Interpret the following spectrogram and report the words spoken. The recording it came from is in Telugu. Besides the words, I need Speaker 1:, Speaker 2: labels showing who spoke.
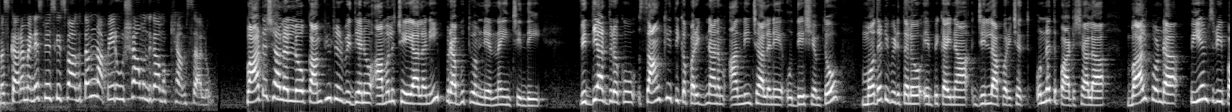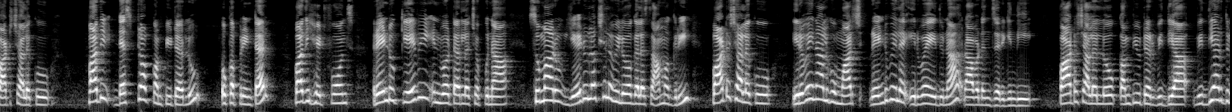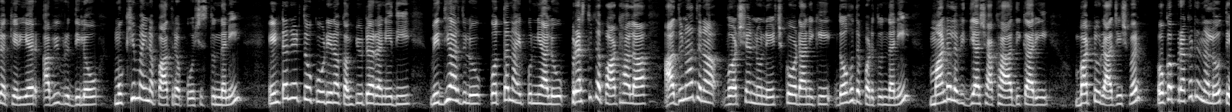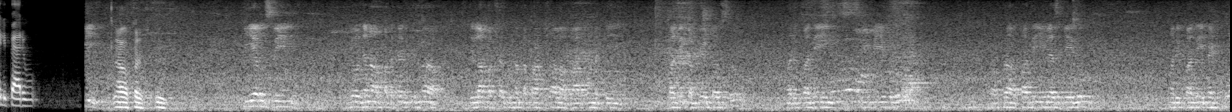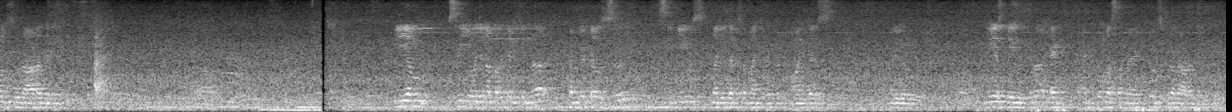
Speaker 1: నమస్కారం. ఎన్ఎస్ న్యూస్కి స్వాగతం. నా పేరు ఉషా. ముందుగా ముఖ్యాంశాలు.
Speaker 2: పాఠశాలల్లో కంప్యూటర్ విద్యను అమలు చేయాలని ప్రభుత్వం నిర్ణయించింది. విద్యార్థులకు సాంకేతిక పరిజ్ఞానం అందించాలనే ఉద్దేశ్యంతో మొదటి విడతలో ఎంపికైన జిల్లా పరిషత్ ఉన్నత పాఠశాల బాల్కొండ పిఎంశ్రీ పాఠశాలకు పది డెస్క్టాప్ కంప్యూటర్లు ఒక ప్రింటర్ పది హెడ్ ఫోన్స్ రెండు కేవీ ఇన్వర్టర్ల చొప్పున సుమారు ఏడు లక్షల విలువ గల సామగ్రి పాఠశాలకు ఇరవై నాలుగు మార్చ్ రెండు వేల ఇరవై ఐదున రావడం జరిగింది. పాఠశాలల్లో కంప్యూటర్ విద్య విద్యార్థుల కెరియర్ అభివృద్ధిలో ముఖ్యమైన పాత్ర పోషిస్తుందని ఇంటర్నెట్తో కూడిన కంప్యూటర్ అనేది విద్యార్థులు కొత్త నైపుణ్యాలు ప్రస్తుత పాఠాల అధునాతన వర్షన్ను నేర్చుకోవడానికి దోహదపడుతుందని మండల విద్యాశాఖ అధికారి భట్టు రాజేశ్వర్ ఒక ప్రకటనలో తెలిపారు.
Speaker 3: పిఎంశ్రీ యోజన పథకం కింద జిల్లా పరిషత్ ఉన్నత పాఠశాల బాల్కొండకి పది కంప్యూటర్స్ మరి పది సిపియులు ఒక పది యూఎస్బీలు మరి పది హెడ్ ఫోన్స్ రావడం జరిగింది. పిఎం శ్రీ యోజన పథకం కింద కంప్యూటర్స్ సిపియూస్ మరియు దానికి సంబంధించినటువంటి మానిటర్స్ మరియు యూఎస్బీలు కూడా head headphone headphones కూడా రావడం జరిగింది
